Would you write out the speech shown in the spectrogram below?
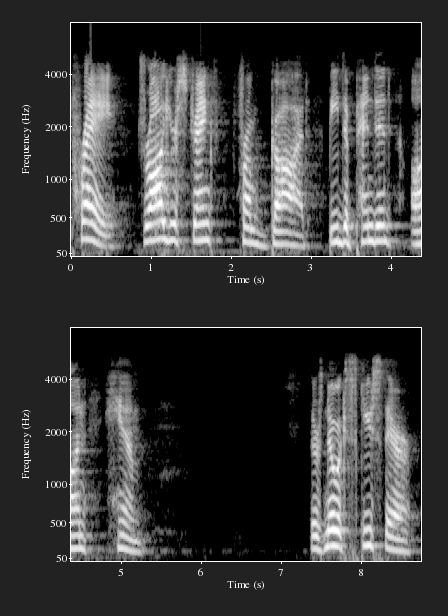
pray. Draw your strength from God. Be dependent on Him. There's no excuse there,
